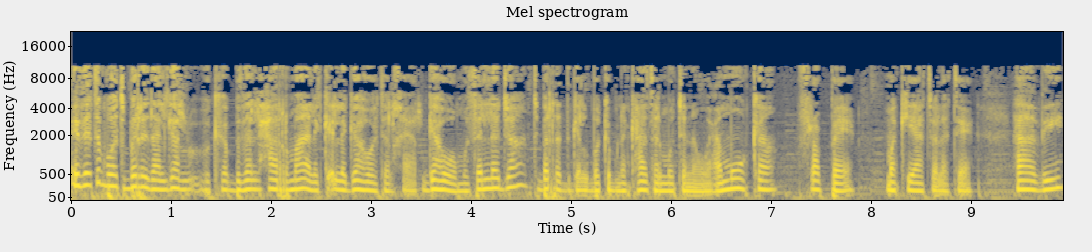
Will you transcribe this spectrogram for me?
إذا تبغى تبرد على قلبك بذا الحر مالك إلا قهوة الخير. قهوة مثلجة تبرد قلبك بنكهاتها المتنوعة. موكا فرابي. مكياتو لاتيه هذه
